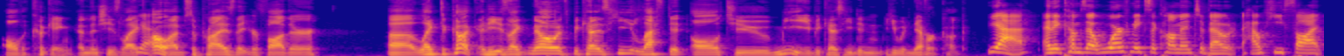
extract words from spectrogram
all the cooking," and then she's like, Yeah. "Oh, I'm surprised that your father uh liked to cook," and he's like, "No, it's because he left it all to me because he didn't, he would never cook." yeah. And it comes out Worf makes a comment about how he thought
